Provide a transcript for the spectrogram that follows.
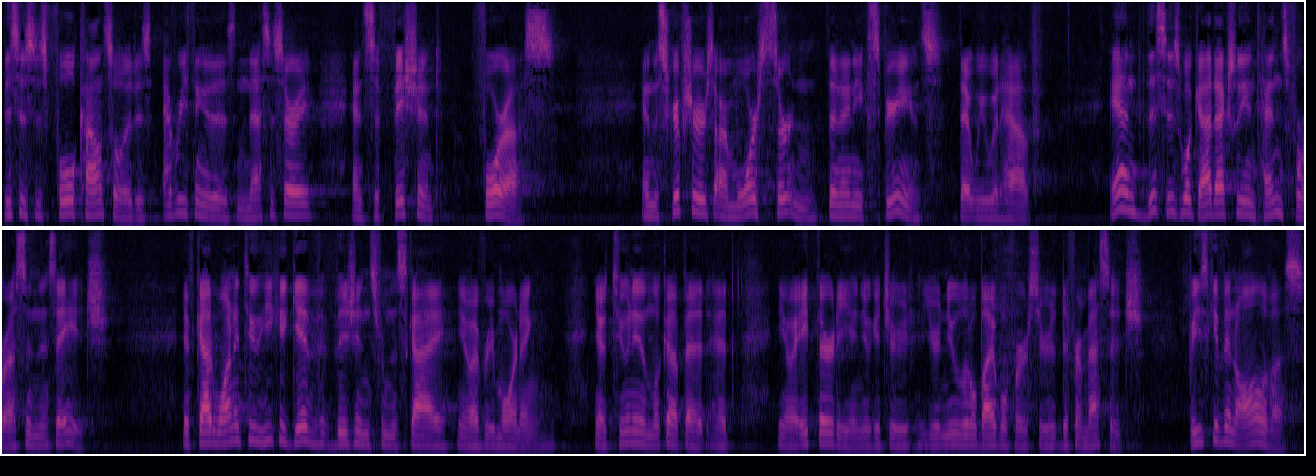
This is His full counsel. It is everything that is necessary and sufficient for us. And the scriptures are more certain than any experience that we would have. And this is what God actually intends for us in this age. If God wanted to, He could give visions from the sky, you know, every morning. You know, tune in and look up at, at you know, 8.30 and you'll get your, your new little Bible verse or a different message. But He's given all of us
